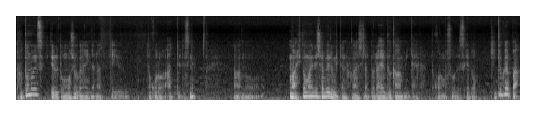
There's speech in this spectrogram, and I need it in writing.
整いすぎてると面白くないんだなっていうところがあってですねあのまあ人前で喋るみたいな話だとライブ感みたいなところもそうですけど結局やっぱ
